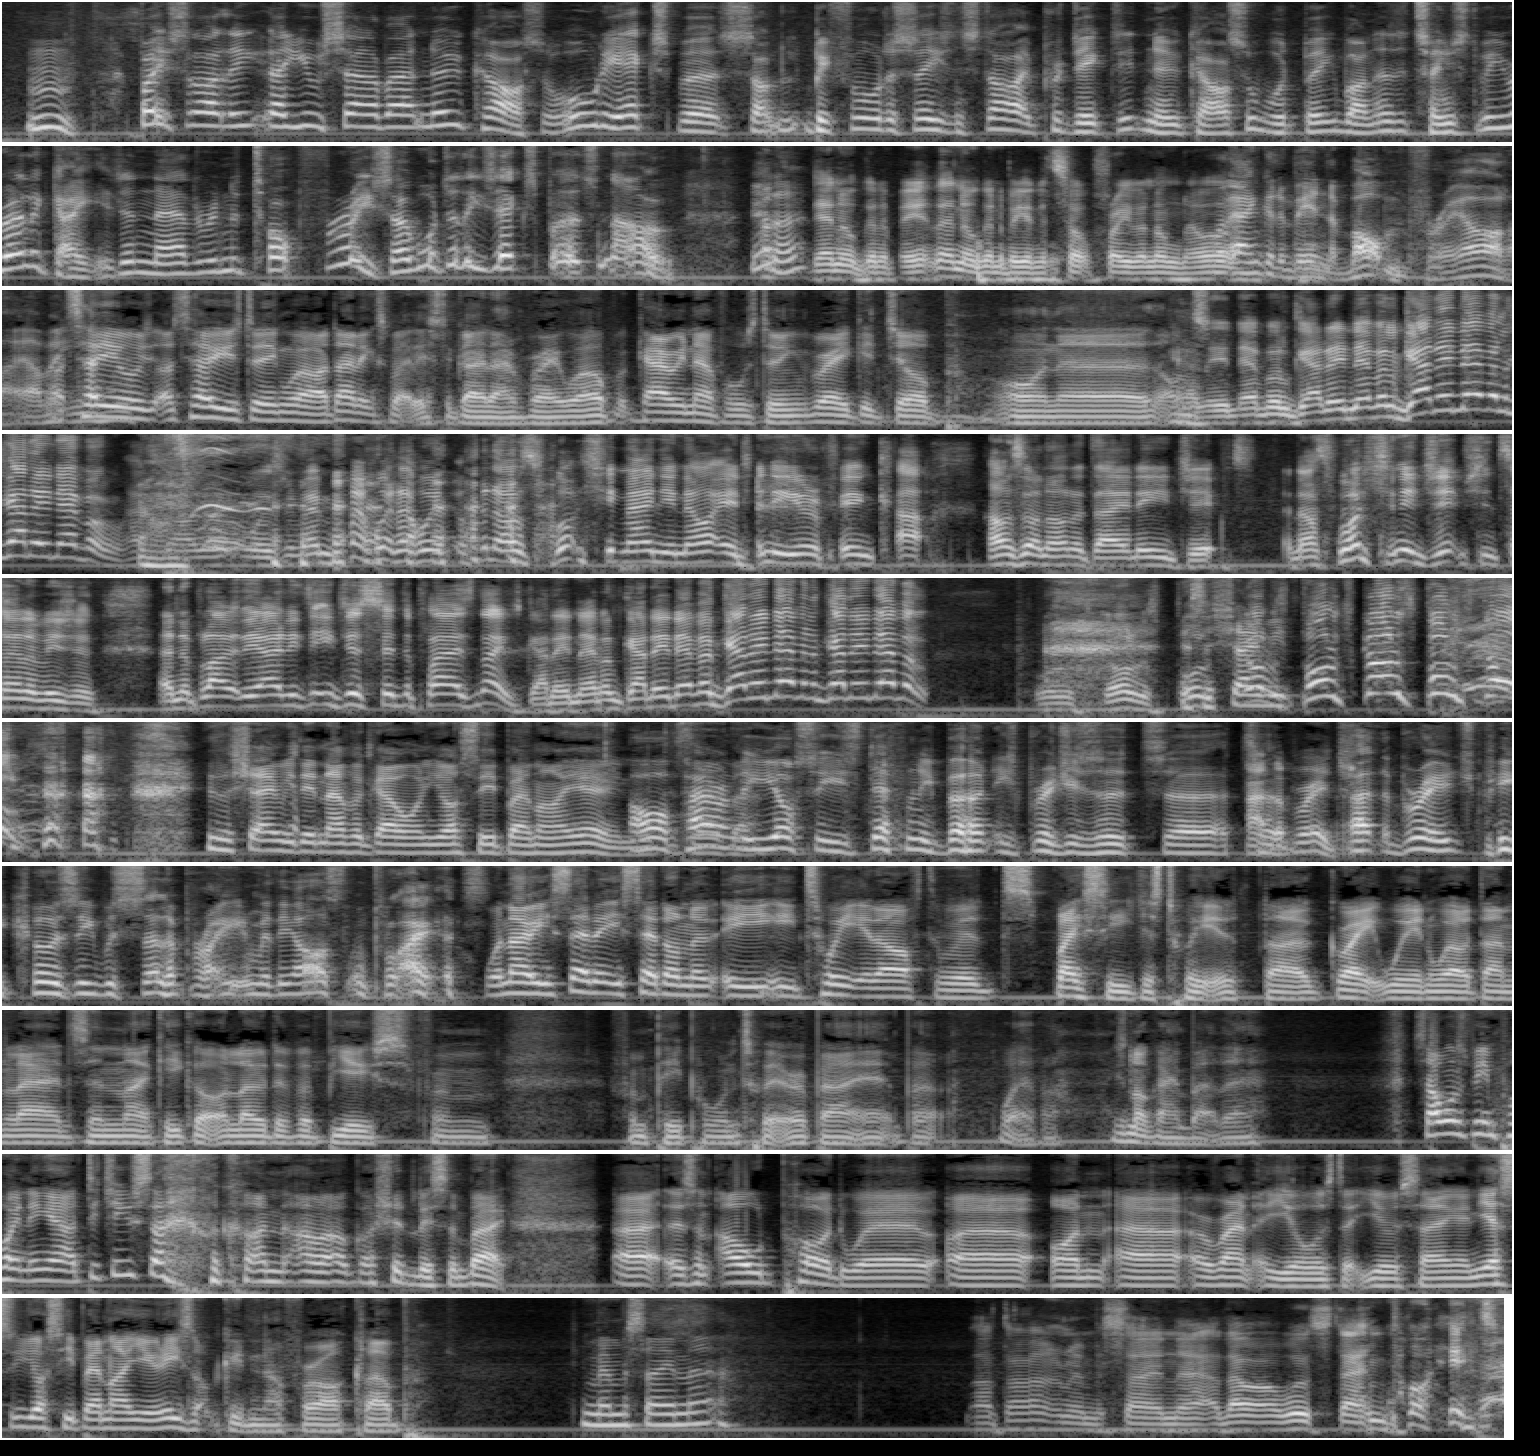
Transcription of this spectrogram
But it's like the- uh, you were saying about Newcastle. All the experts uh, before the season started predicted Newcastle would be one of the teams to be relegated, and now they're in the top three. So what do these experts know? You know, They're not going to be. They're not going to be in the top three for long, though. well, Are they they? ain't going to be in the bottom three, are they? I mean, I tell you, I tell you, he's doing well. I don't expect this to go down very well, but Gary Neville's doing a very good job on uh, on. Gary Neville, Gary Neville, Gary Neville, Gary Neville. I always remember when I went, when I was watching Man United in the European Cup. I was on holiday in Egypt, and I was watching Egyptian television, and the bloke, the only he just said the players' names: Gary Neville, Gary Neville, Gary Neville, Gary Neville. Goals, goals, It's a shame he- goals, goals, goals, goals, goals. It's a shame he didn't have a go on Yossi Benayoun. Oh, apparently that. Yossi's definitely burnt his bridges at uh, At the bridge. At the bridge because he was celebrating with the Arsenal players. Well, no, he said it. He said on the, he, he tweeted afterwards. Basically, he just tweeted, uh, "Great win, well done, lads," and like he got a load of abuse from from people on Twitter about it. But whatever, he's not going back there. Someone's been pointing out. Did you say? I, can't, I, should listen back. Uh, there's an old pod where uh, on uh, a rant of yours that you were saying, and yes, Yossi Benayoun, he's not good enough for our club. Do you remember saying that? I don't remember saying that, although I will stand by it.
